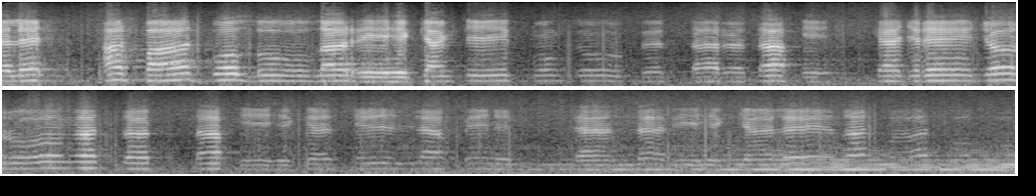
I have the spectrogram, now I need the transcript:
hele Asfalt bolluları kentik bunsu kıttar dahi. Gecre corun atlar dahi Kesillah benim senden iyi gelen asfalt bolluları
